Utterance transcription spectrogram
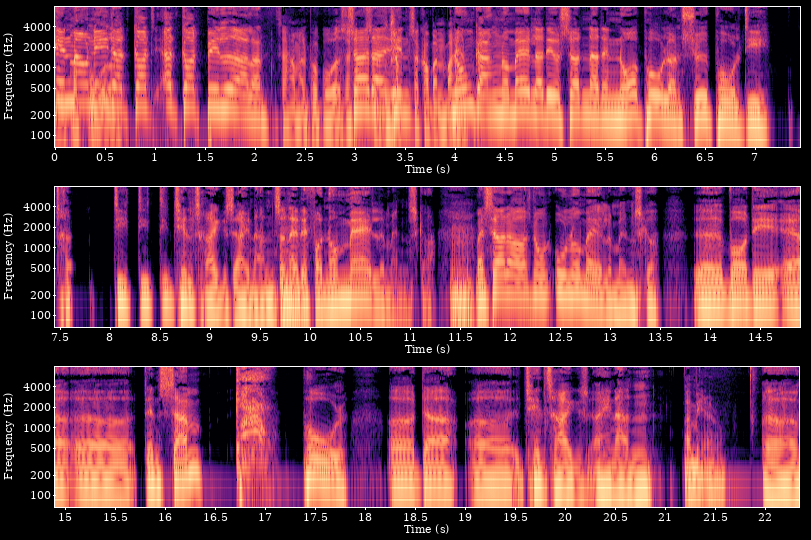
ja, en magnet er et godt, et godt billede, Allan. Så har man på bordet, så, Så er der så, en, så, så kommer den bare Nogle gange, normalt er det jo sådan, at en nordpol og en sydpol, de, de, de, de tiltrækker sig hinanden. Sådan mm. er det for normale mennesker. Mm. Men så er der også nogle unormale mennesker, øh, hvor det er øh, den samme pol, øh, der øh, tiltrækkes af hinanden. Hvad mener du? Øh,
